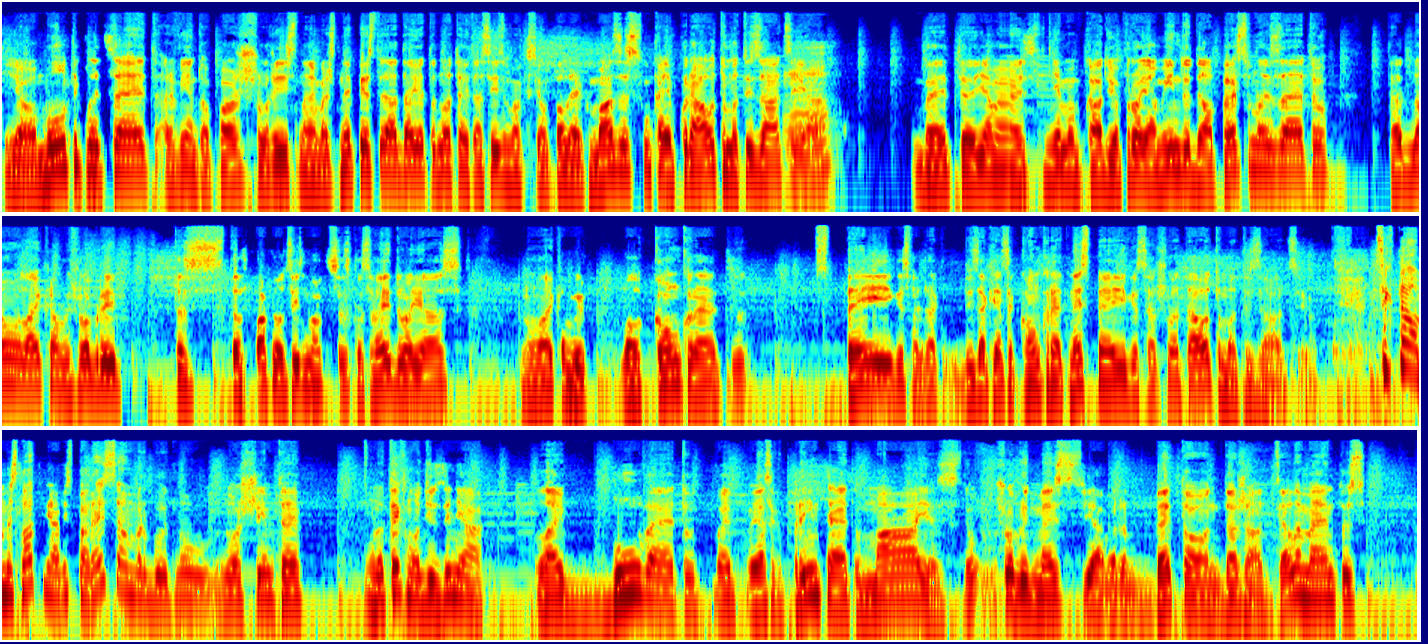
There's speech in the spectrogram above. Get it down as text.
jau multiplicēt ar vienu to pašu risinājumu, vairs nepiestrādājot, tad noteikti tās izmaksas jau paliek mazas, un kā jebkurā automatizācijā. Mm. Bet, ja mēs ņemam kādu joprojām individuāli personalizētu, tad, nu, laikam, šobrīd tas, tas papildus izmaksas, kas veidojās, nu, laikam, ir vēl konkurēt spējīgas, vai drīzāk jāsaka, konkrēti nespējīgas ar šo automatizāciju. Cik tālu mēs Latvijā vispār esam varbūt, nu, no šīm te, no tehnoloģiju ziņā? Lai būvētu, vai jāsaka, printētu mājas. Nu, šobrīd mēs jā, varam betonu dažādus elementus.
